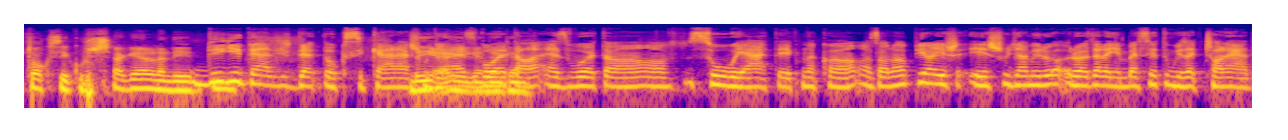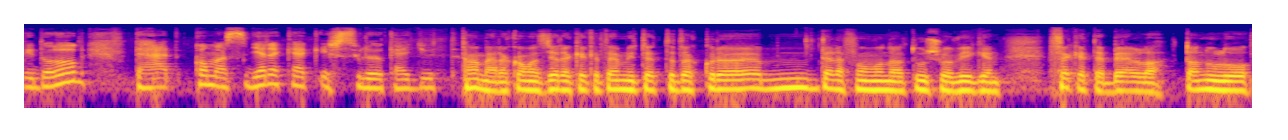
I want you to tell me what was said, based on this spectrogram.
toxikusság elleni... Digitális detoxikálás, De, ugye igen, ez, igen, volt igen. A, ez volt a szójátéknak a, az alapja, és, és ugye amiről az elején beszéltünk, hogy ez egy családi dolog, tehát kamasz gyerekek és szülők együtt. Ha már a kamasz gyerekeket említetted, akkor a telefonvonal túlsó végén Fekete Bella, tanuló,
